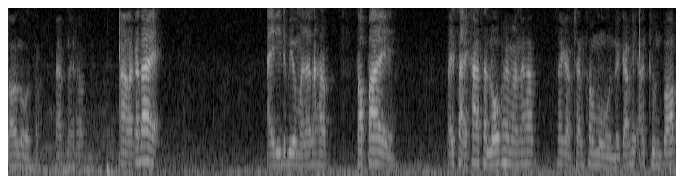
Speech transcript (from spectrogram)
รอโหลดสักแป๊บนะครับ อ่าแล้วก็ได้ IDW มาแล้วนะครับ ต่อไปไปใส่ค่าสโลปให้มันนะครับ ให้กับชั้นข้อมูล โดยการที่ add toolbox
